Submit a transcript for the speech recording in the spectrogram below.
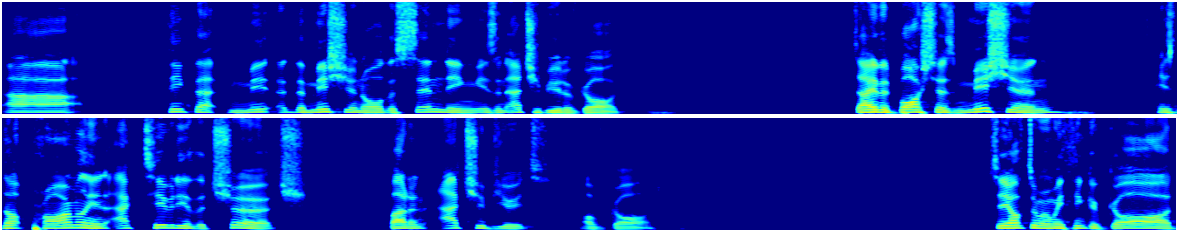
uh, think that mi- the mission or the sending is an attribute of God. David Bosch says mission is not primarily an activity of the church, but an attribute of God. See, often when we think of God,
